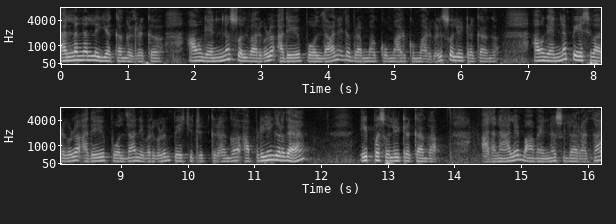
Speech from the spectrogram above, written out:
நல்ல நல்ல இயக்கங்கள் இருக்குது அவங்க என்ன சொல்வார்களோ அதே போல் தான் இந்த பிரம்மா குமார் குமார்கள் சொல்லிகிட்ருக்காங்க அவங்க என்ன பேசுவார்களோ அதே போல் தான் இவர்களும் பேசிட்டுருக்குறாங்க அப்படிங்கிறத இப்போ சொல்லிகிட்ருக்காங்க இருக்காங்க. அதனால் மாமா என்ன சொல்கிறாக்கா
